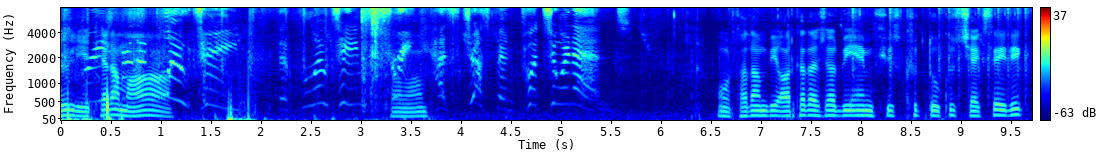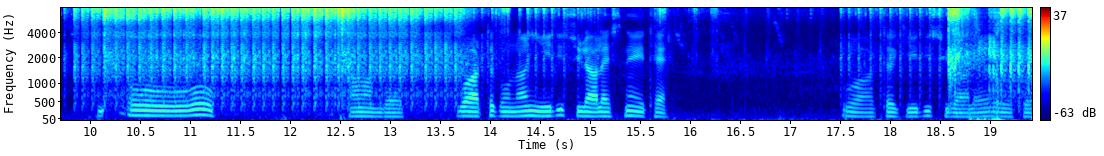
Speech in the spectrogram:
Öl yeter ama ha. Tamam. Ortadan bir arkadaşlar bir M249 çekseydik. Oo. Tamamdır. Bu artık onların 7 sülalesine yeter. Bu artık 7 sülaleye yeter.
